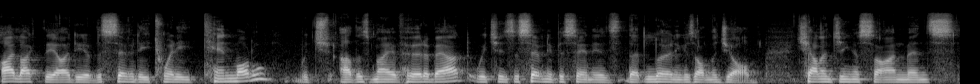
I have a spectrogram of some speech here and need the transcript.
I like the idea of the 70-20-10 model, which others may have heard about, which is the 70% is that learning is on the job, challenging assignments,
